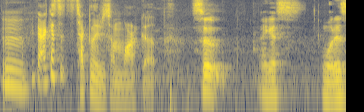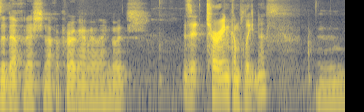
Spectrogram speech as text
Hmm. I guess it's technically just a markup. so, I guess what is the definition of a programming language? Is it Turing completeness? Hmm.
